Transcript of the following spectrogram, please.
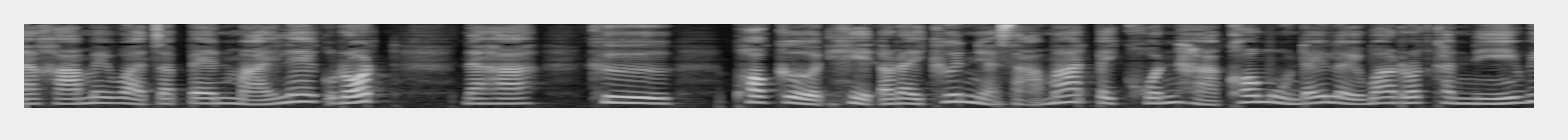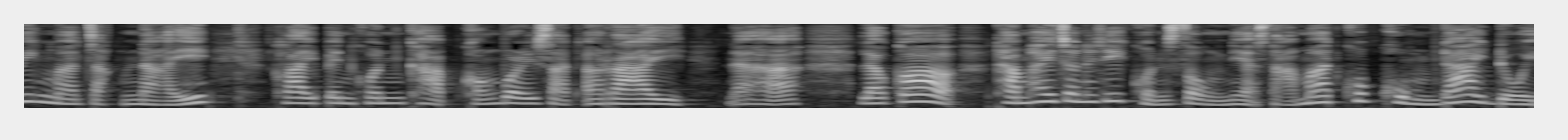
นะคะ ไม่ว่าจะเป็นหมายเลขรถนะคะ คือพอเกิดเหตุอะไรขึ้นเนี่ยสามารถไปค้นหาข้อมูลได้เลยว่ารถคันนี้วิ่งมาจากไหน ใครเป็นคนขับของบริษัทอะไรนะคะแล้วก็ทำให้เจ้าหน้าที่ขนส่งเนี่ยสามารถควบคุมได้โดย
